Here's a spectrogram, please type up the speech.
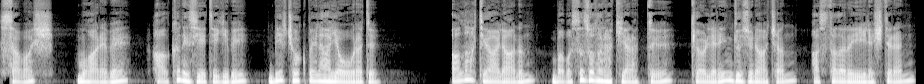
savaş, muharebe, halkın eziyeti gibi birçok belaya uğradı. Allah Teala'nın babasız olarak yarattığı, körlerin gözünü açan, hastaları iyileştiren,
